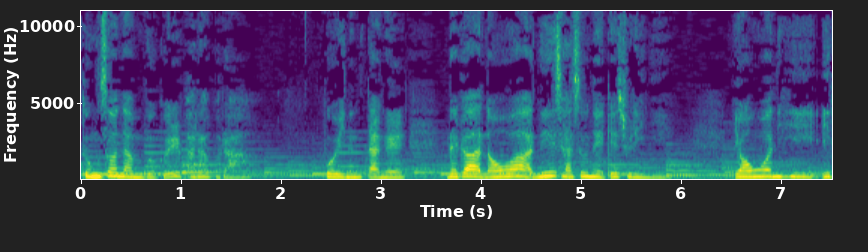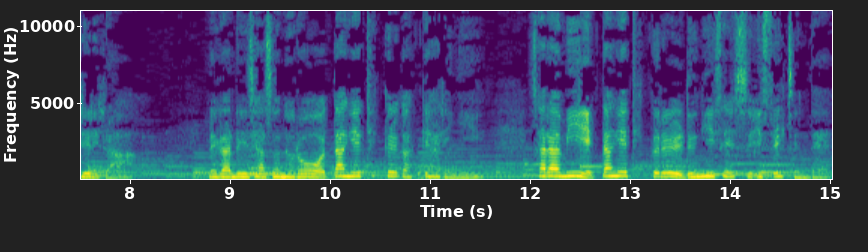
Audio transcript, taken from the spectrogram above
동서남북을 바라보라. 보이는 땅을 내가 너와 네 자손에게 주리니 영원히 이르리라. 내가 네 자손으로 땅의 티끌 같게 하리니 사람이 땅의 티끌을 능히 셀 수 있을진데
